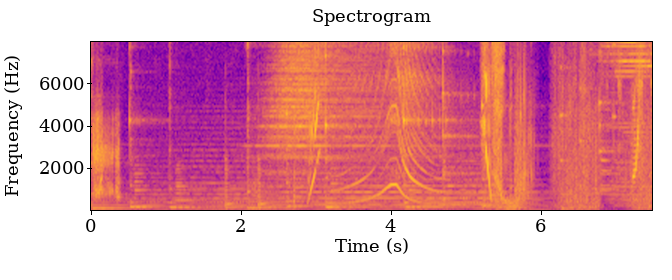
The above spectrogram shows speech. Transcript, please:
Thank you. Thank you.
